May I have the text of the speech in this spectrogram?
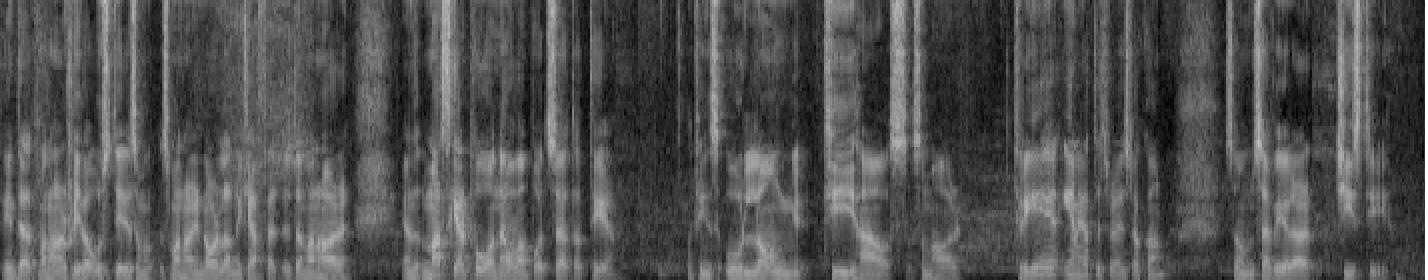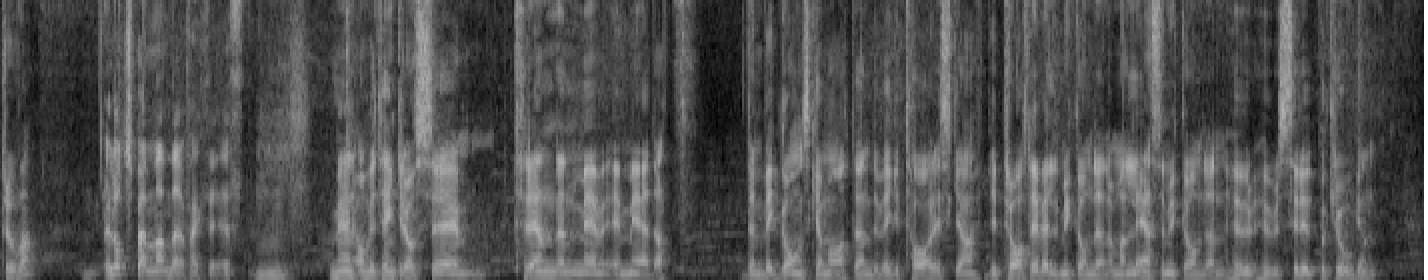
Det är inte att man har en skiva ost i det som, som man har i Norrland i kaffet, utan man har en mascarpone ovanpå ett sötat te. Det finns Oolong Tea House som har tre enheter tror jag i Stockholm som serverar cheese tea. Prova! Det låter spännande faktiskt. Mm. Men om vi tänker oss eh, trenden med, med att den veganska maten, det vegetariska. Vi pratar ju väldigt mycket om den och man läser mycket om den. Hur, hur ser det ut på krogen?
